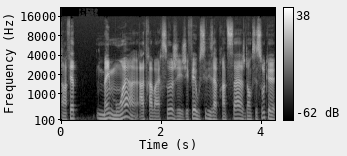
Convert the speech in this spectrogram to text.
en fait, même moi, à travers ça, j'ai, fait aussi des apprentissages. Donc, c'est sûr que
